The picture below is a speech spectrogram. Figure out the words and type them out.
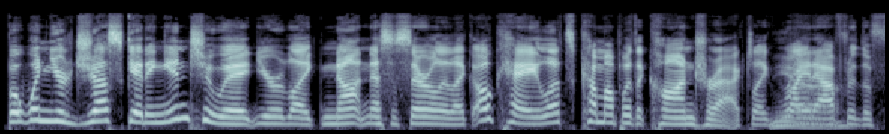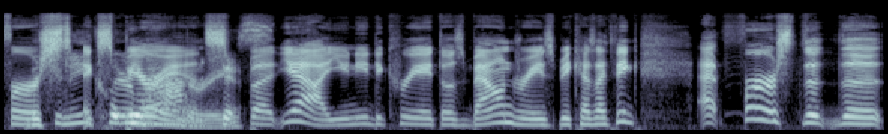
but when you're just getting into it, you're like not necessarily like, okay, let's come up with a contract like right after the first clear experience. But yeah, you need to create those boundaries because I think at first the the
